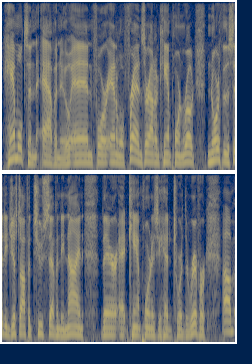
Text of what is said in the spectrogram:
Hamilton Avenue. And for Animal Friends, they're out on Camp Horne Road, north of the city, just off of 279 there at Camp Horne as you head toward the river. Um,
